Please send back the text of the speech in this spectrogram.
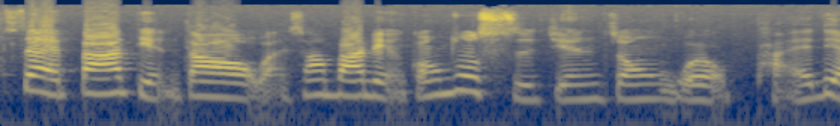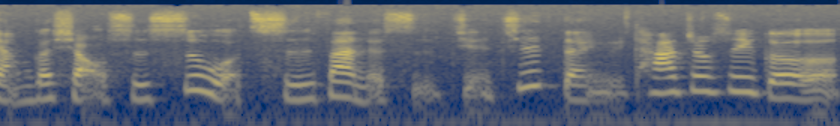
在八点到晚上八点工作时间中，我有排两个小时是我吃饭的时间，其实等于它就是一个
